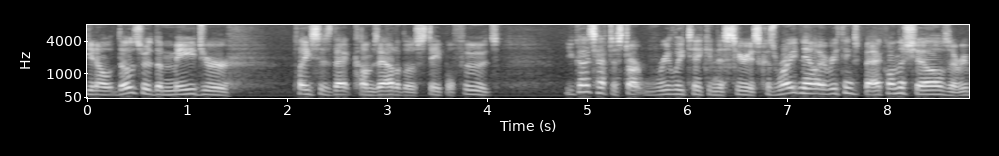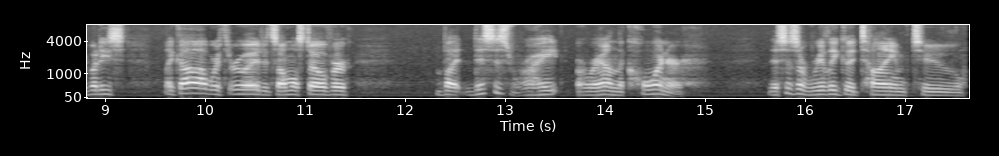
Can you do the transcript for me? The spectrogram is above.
You know, those are the major places that comes out of those staple foods. You guys have to start really taking this serious because right now everything's back on the shelves. Everybody's like, oh, we're through it. It's almost over. But this is right around the corner. This is a really good time to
